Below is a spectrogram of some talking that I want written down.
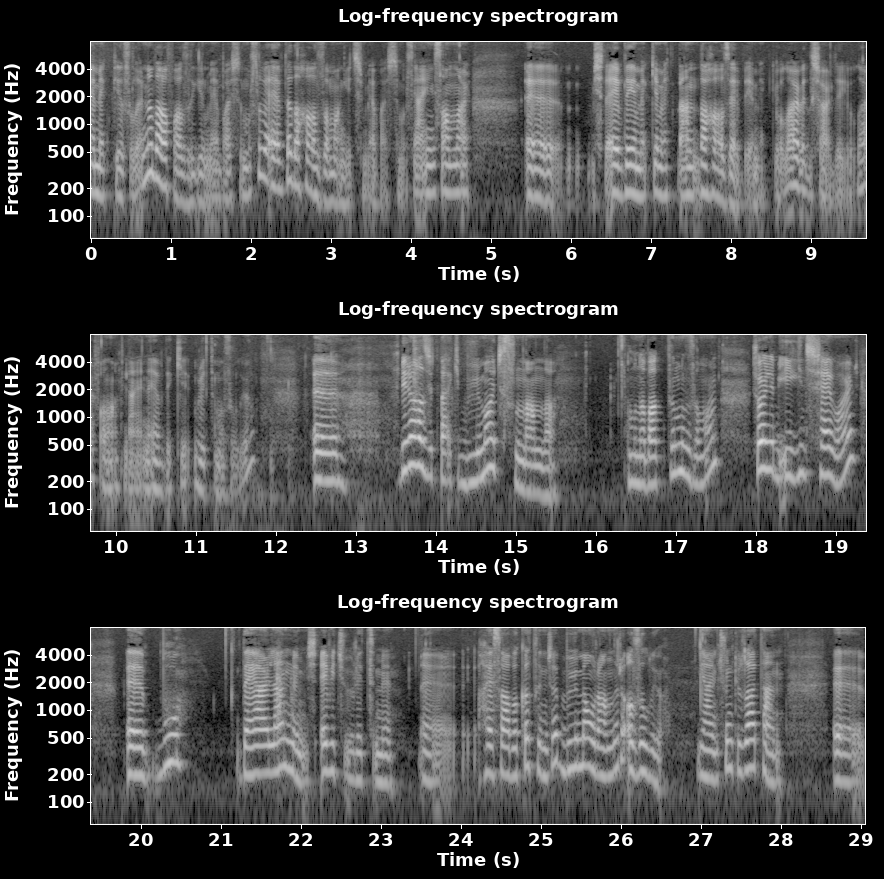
emek piyasalarına daha fazla girmeye başlaması ve evde daha az zaman geçirmeye başlaması. Yani insanlar e, işte evde yemek yemekten daha az evde yemek yiyorlar ve dışarıda yiyorlar falan filan. Yani evdeki üretim azalıyor. E, birazcık belki büyüme açısından da buna baktığımız zaman şöyle bir ilginç şey var. E, bu değerlenmemiş ev içi üretimi e, hesaba katınca büyüme oranları azalıyor. Yani çünkü zaten e,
